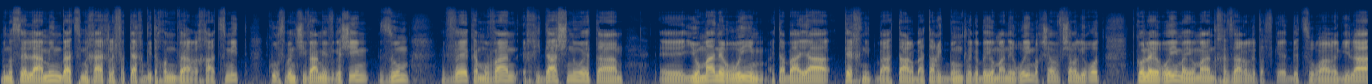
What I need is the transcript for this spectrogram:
בנושא להאמין בעצמך, איך לפתח ביטחון והערכה עצמית. קורס בין שבעה מפגשים, זום. וכמובן חידשנו את היומן אירועים, הייתה בעיה טכנית באתר, באתר התבוננות לגבי יומן אירועים, עכשיו אפשר לראות את כל האירועים, היומן חזר לתפקד בצורה רגילה,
